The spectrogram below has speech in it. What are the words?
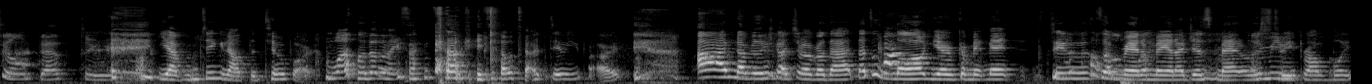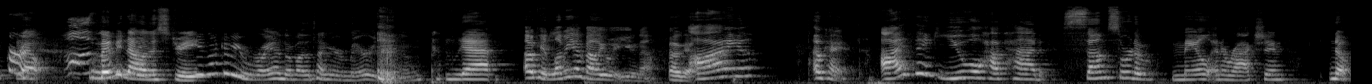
till death do we part. yeah, but I'm taking out the till part. well, that doesn't make sense. okay, till death do we part. I'm not really sure about that. That's a long year of commitment to some random man I just met on the I mean- street, probably. Alright. Maybe not on the street. He's not gonna be random by the time you're married to him. Yeah. Okay, let me evaluate you now. Okay. I okay. I think you will have had some sort of male interaction, no,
